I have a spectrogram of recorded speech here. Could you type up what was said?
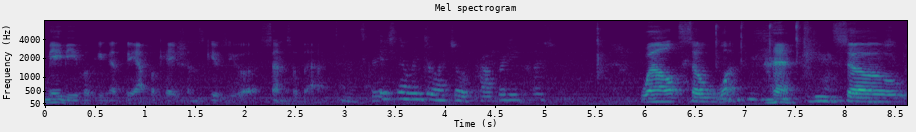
maybe looking at the applications gives you a sense of that. There's no intellectual property question? Well, so what, so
